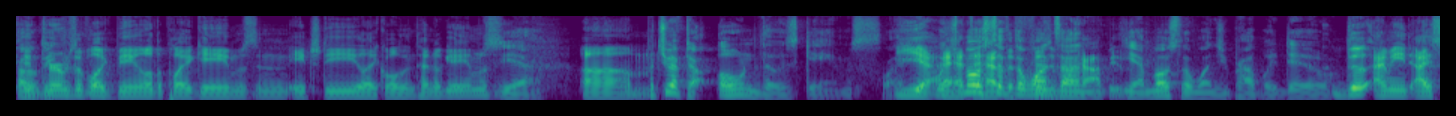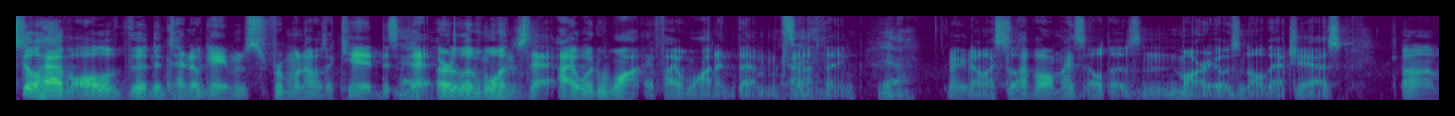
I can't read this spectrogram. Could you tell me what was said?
in be- terms of like being able to play games in HD, like old Nintendo games. Yeah. Um, But you have to own those games. Like, Yeah, which most of the the, ones on copies. yeah, most of the ones you probably do. the, I mean, I still have all of the Nintendo games from when I was a kid, Same. that or the ones that I would want if I wanted them, kind of thing. Yeah. You know, I still have all my Zeldas and Mario's and all that jazz. Um,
